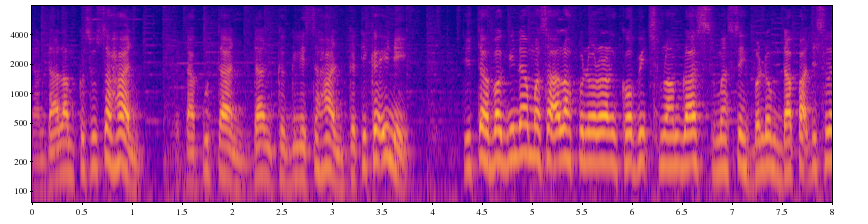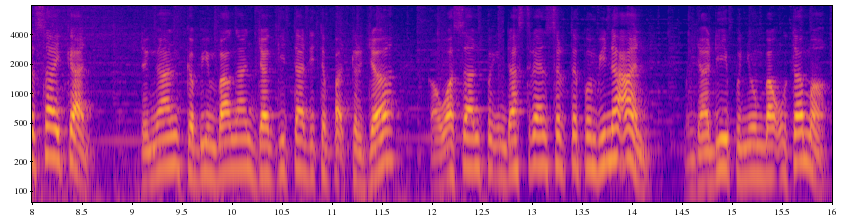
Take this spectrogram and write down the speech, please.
yang dalam kesusahan, ketakutan dan kegelisahan ketika ini. Titah baginda masalah penularan COVID-19 masih belum dapat diselesaikan dengan kebimbangan jangkitan di tempat kerja, kawasan perindustrian serta pembinaan menjadi penyumbang utama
